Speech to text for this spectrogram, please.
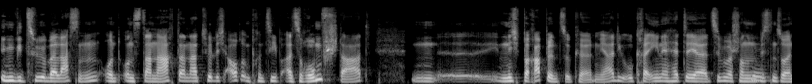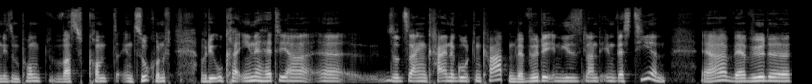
irgendwie zu überlassen und uns danach dann natürlich auch im Prinzip als Rumpfstaat äh, nicht berappeln zu können. Ja, die Ukraine hätte ja, jetzt sind wir schon ein bisschen so an diesem Punkt, was kommt in Zukunft, aber die Ukraine hätte ja äh, sozusagen keine guten Karten. Wer würde in dieses Land investieren? Ja, wer würde,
